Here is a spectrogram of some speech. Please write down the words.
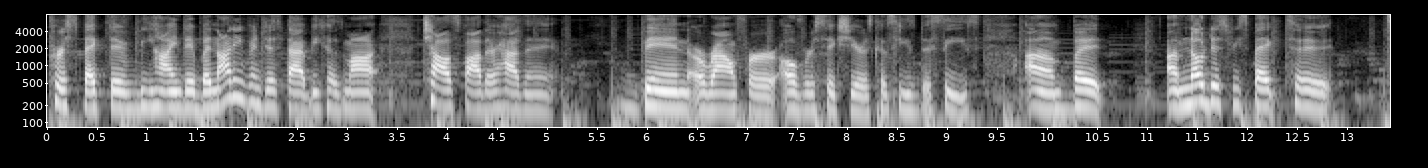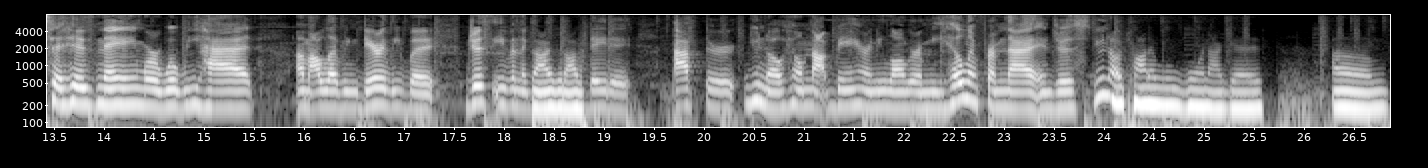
perspective behind it, but not even just that because my child's father hasn't been around for over six years because he's deceased. Um, but um, no disrespect to to his name or what we had. Um, I love him dearly, but just even the guys that I've dated after, you know, him not being here any longer and me healing from that and just, you know, trying to move on, I guess. Um,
